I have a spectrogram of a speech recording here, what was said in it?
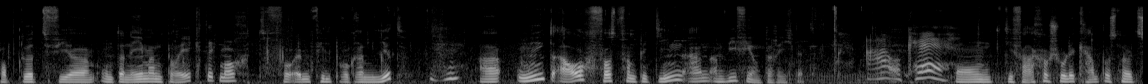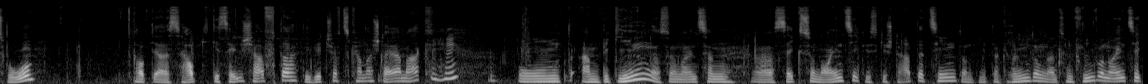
habe dort für Unternehmen Projekte gemacht, vor allem viel programmiert äh, und auch fast von Beginn an am Wifi unterrichtet. Okay. Und die Fachhochschule Campus 02 hat ja als Hauptgesellschafter die Wirtschaftskammer Steiermark. Und am Beginn, also 1996, wie wir gestartet sind und mit der Gründung 1995,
